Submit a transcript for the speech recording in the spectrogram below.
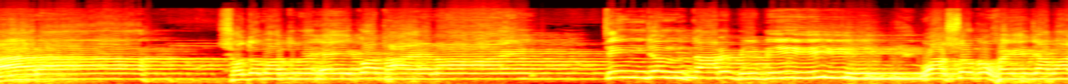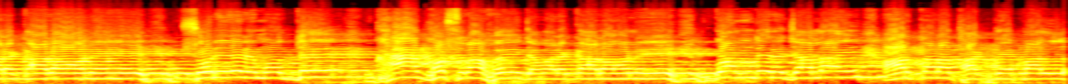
মারা শুধুমাত্র এই কথায় নয় তিনজন তার বিবি অসুখ হয়ে যাওয়ার কারণে, শরীরের মধ্যে ঘা ঘসরা হয়ে যাওয়ার কারণে, গন্ধের জ্বালায় আর তারা থাকতে পারল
